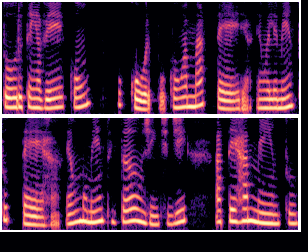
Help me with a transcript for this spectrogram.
touro tem a ver com o corpo, com a matéria, é um elemento terra. É um momento, então, gente, de aterramento,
